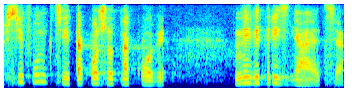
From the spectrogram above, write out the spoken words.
всі функції також однакові, не відрізняються.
